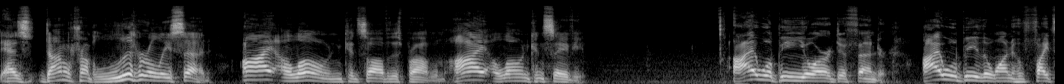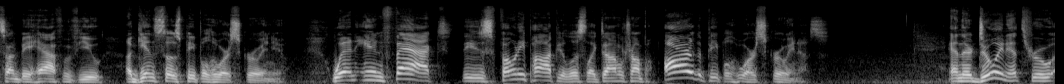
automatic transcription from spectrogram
as Donald Trump literally said, I alone can solve this problem. I alone can save you. I will be your defender. I will be the one who fights on behalf of you against those people who are screwing you. When in fact, these phony populists like Donald Trump are the people who are screwing us. And they're doing it through,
